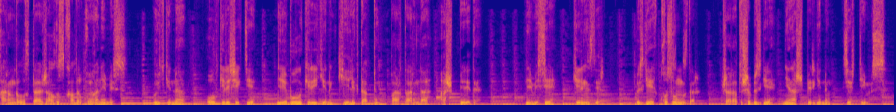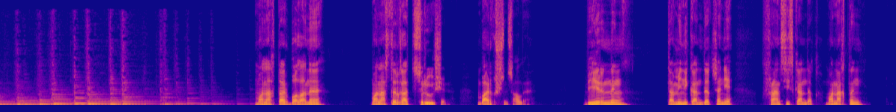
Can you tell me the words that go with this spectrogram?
қарыңғылықта жалғыз қалдырып қойған емес. Өйткені ол келешекте не болу керек екенін киелі кітаптың парақтарында ашып береді. Немесе келіңіздер бізге қосылыңыздар. Жаратушы бізге нен ашып бергенін зерттейміз. Монахтар баланы монастырға түсіру үшін бар күшін салды. Берінің доминикандық және францискандық монахтың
